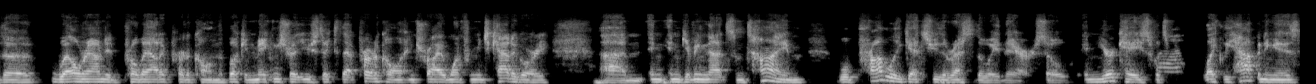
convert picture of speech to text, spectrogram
the well-rounded probiotic protocol in the book and making sure that you stick to that protocol and try one from each category um, and, and, giving that some time will probably get you the rest of the way there. So in your case what's likely happening is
